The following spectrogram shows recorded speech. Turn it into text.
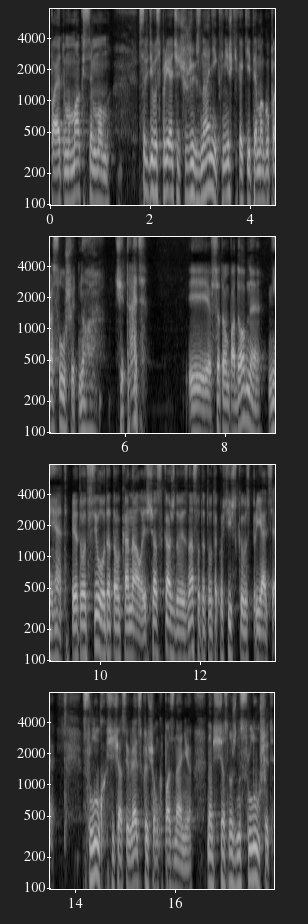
Поэтому максимум среди восприятия чужих знаний книжки какие-то я могу прослушать, но читать и все тому подобное. Нет, это вот в силу вот этого канала. И сейчас у каждого из нас вот это вот акустическое восприятие. Слух сейчас является ключом к познанию. Нам сейчас нужно слушать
